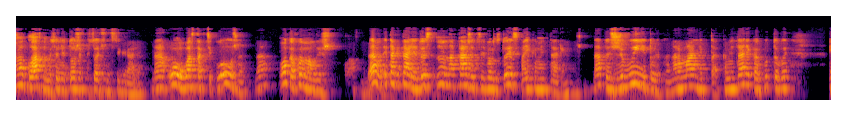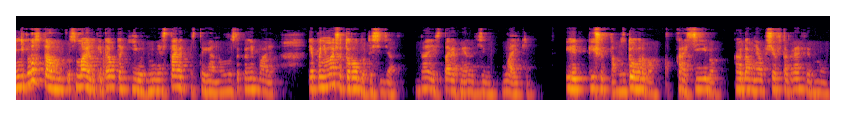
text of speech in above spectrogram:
о, классно, мы сегодня тоже в песочнице играли, да? о, у вас так тепло уже, да? о, какой малыш, да? и так далее. То есть ну, на каждой целевой аудитории свои комментарии нужны, да? то есть живые только, нормальные комментарии, как будто вы, не просто там смайлики, да, вот такие вот мне ставят постоянно, уже заколебали. Я понимаю, что это роботы сидят, да, и ставят мне эти лайки. Или пишут там здорово, красиво, когда у меня вообще фотографии, ну,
